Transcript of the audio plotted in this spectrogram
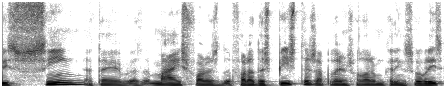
isso sim, até mais fora, fora das pistas, já poderemos falar um bocadinho sobre isso.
